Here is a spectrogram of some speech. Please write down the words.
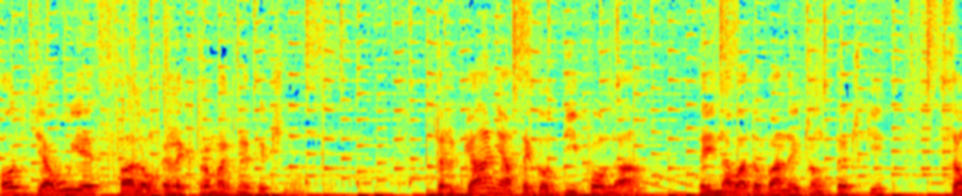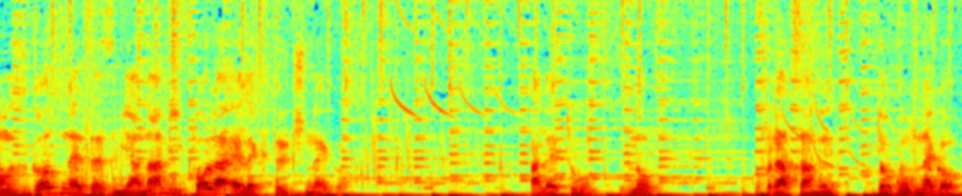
oddziałuje z falą elektromagnetyczną. Drgania tego dipola, tej naładowanej cząsteczki są zgodne ze zmianami pola elektrycznego. Ale tu znów wracamy do głównego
